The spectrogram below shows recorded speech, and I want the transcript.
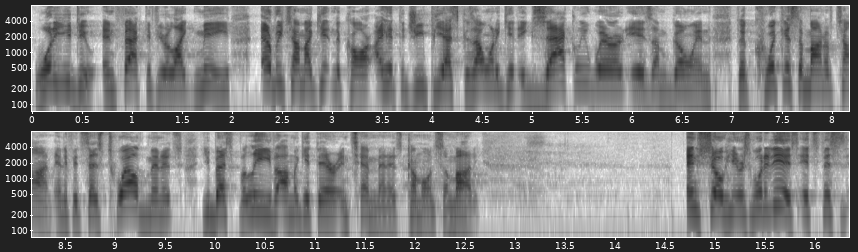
What do you do? In fact, if you're like me, every time I get in the car, I hit the GPS because I want to get exactly where it is I'm going the quickest amount of time. And if it says 12 minutes, you best believe I'm going to get there in 10 minutes. Come on, somebody. And so here's what it is it's this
